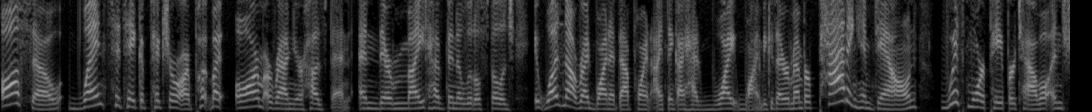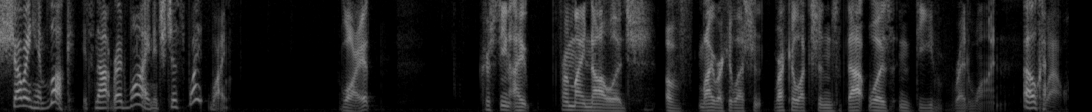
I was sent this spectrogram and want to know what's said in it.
also went to take a picture or I put my arm around your husband, and there might have been a little spillage. It was not red wine at that point. I think I had white wine because I remember patting him down with more paper towel and showing him, look, it's not red wine, it's just white wine. Wyatt. Christine, I from my knowledge of my recollection recollections, that was indeed red wine. Okay. Wow.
